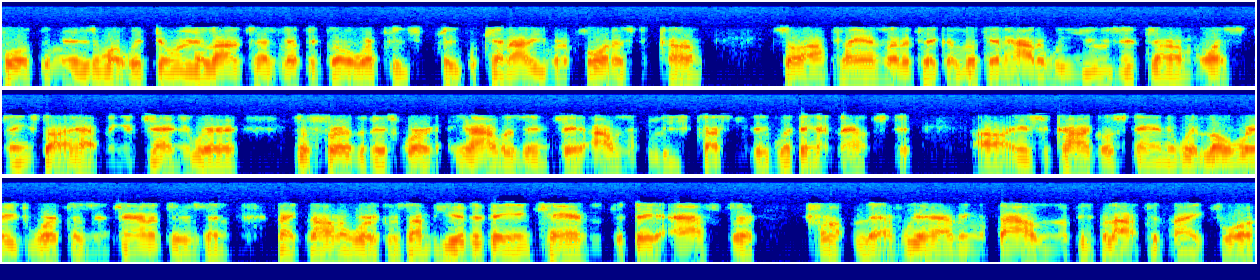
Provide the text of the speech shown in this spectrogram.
poor communities is what we're doing. A lot of times we have to go where people cannot even afford us to come. So our plans are to take a look at how do we use it um, once things start happening in January to further this work. You know, I was in jail, I was in police custody when they announced it uh, in Chicago standing with low wage workers and janitors and McDonald workers. I'm here today in Kansas the day after Trump left. We're having thousands of people out tonight for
